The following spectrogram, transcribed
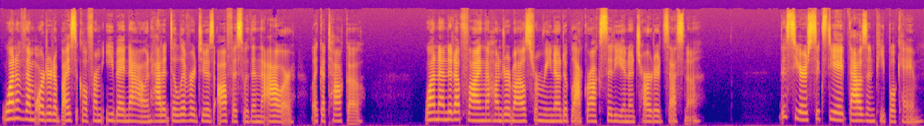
One of them ordered a bicycle from eBay now and had it delivered to his office within the hour, like a taco. One ended up flying the hundred miles from Reno to Black Rock City in a chartered Cessna. This year, 68,000 people came.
